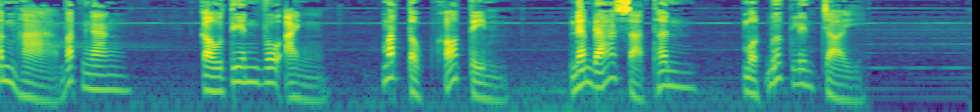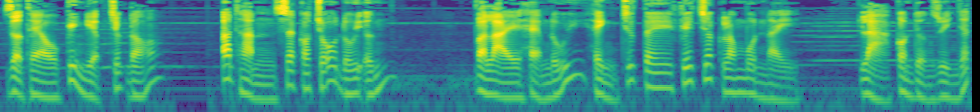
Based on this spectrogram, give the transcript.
âm hà vắt ngang, cầu tiên vô ảnh, mắt tục khó tìm, ném đá xả thân, một bước lên trời. giờ theo kinh nghiệm trước đó, ắt hẳn sẽ có chỗ đối ứng. Và lại hẻm núi hình chữ T phía trước Long Môn này là con đường duy nhất.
